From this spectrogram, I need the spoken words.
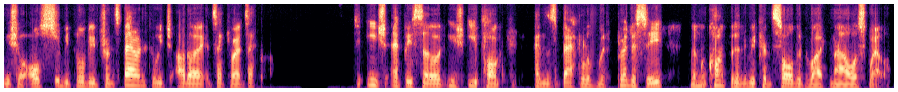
we shall also be totally transparent to each other, etc., etc. So each episode, each epoch ends battle with privacy, and I'm confident we can solve it right now as well.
